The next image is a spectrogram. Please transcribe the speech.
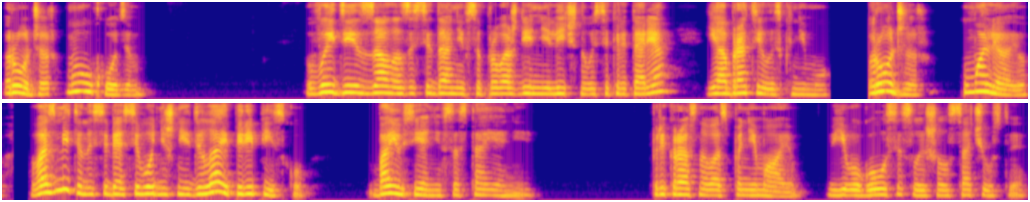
Роджер, мы уходим. Выйдя из зала заседаний в сопровождении личного секретаря, я обратилась к нему. «Роджер, умоляю, возьмите на себя сегодняшние дела и переписку. Боюсь, я не в состоянии». «Прекрасно вас понимаю», — в его голосе слышалось сочувствие.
